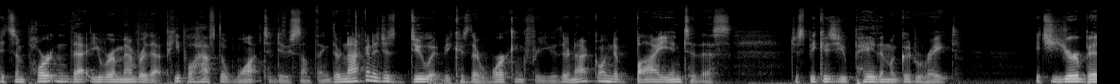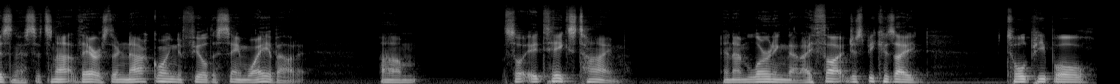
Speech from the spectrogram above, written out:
it's important that you remember that people have to want to do something. They're not going to just do it because they're working for you. They're not going to buy into this just because you pay them a good rate. It's your business. It's not theirs. They're not going to feel the same way about it. Um, so it takes time, and I'm learning that. I thought just because I told people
